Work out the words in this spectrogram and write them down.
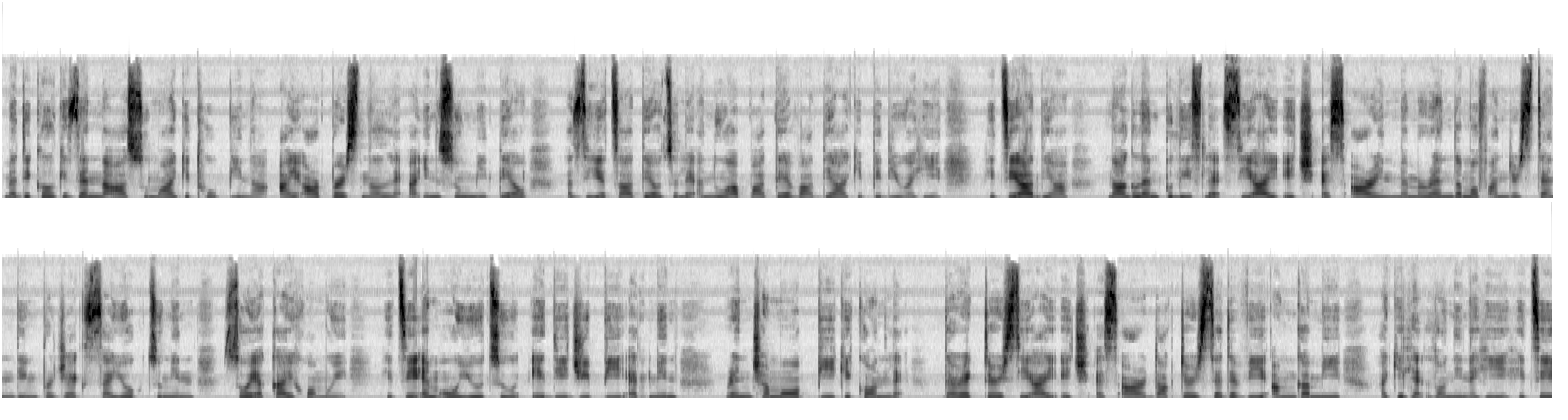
medical ki zen na suma ki thopi na IR personnel le a insung mi teo azi acha teo chule anu apate vadya ki pidiu hi hichia dia Nagaland Police le CIHSR in Memorandum of Understanding Project Sayok chungin soi akai khomui hichi MOU to ADGP admin Renchamo P ki kon le Director CIHSR Dr. Sedevi Angami akil het lonin na hi hichi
